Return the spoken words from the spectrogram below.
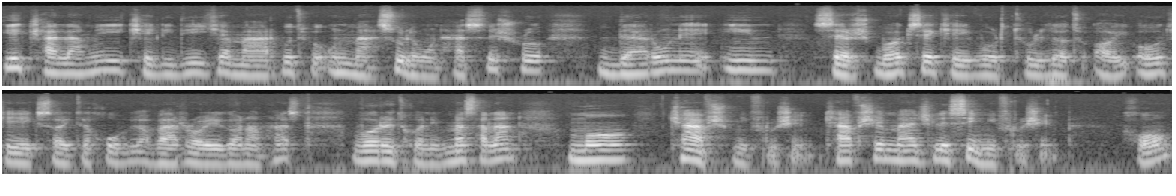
یک کلمه کلیدی که مربوط به اون محصولمون هستش رو درون این search box keywordtool.io که یک سایت خوب و رایگانم هست وارد کنیم. مثلا ما کفش میفروشیم کفش مجلسی میفروشیم. خب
